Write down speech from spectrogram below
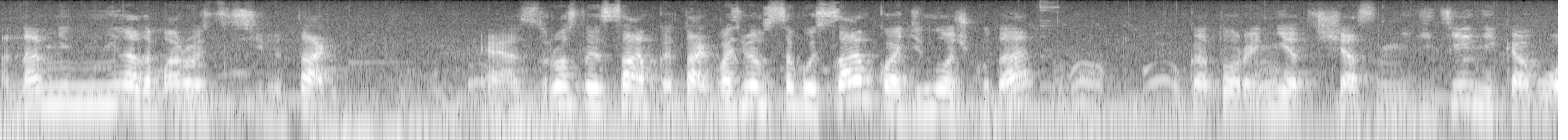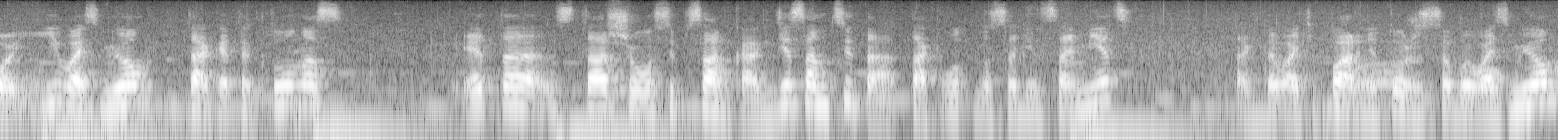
а нам не, не надо морозить сильно. Так, э, взрослая самка. Так, возьмем с собой самку, одиночку, да? у которой нет сейчас ни детей, никого. И возьмем... Так, это кто у нас? Это старшая особь самка. А где самцы-то? Так, вот у нас один самец. Так, давайте парня тоже с собой возьмем.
